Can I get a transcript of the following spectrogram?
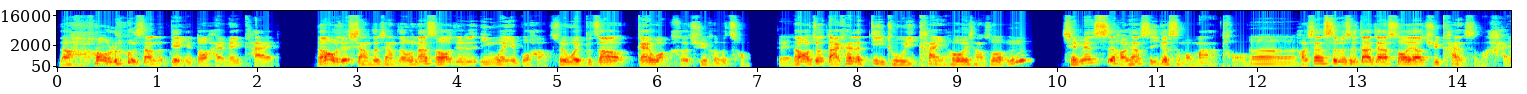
然后路上的店也都还没开，然后我就想着想着，我那时候就是英文也不好，所以我也不知道该往何去何从。对，然后我就打开了地图一看以后，我就想说，嗯，前面是好像是一个什么码头，嗯，好像是不是大家说要去看什么海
